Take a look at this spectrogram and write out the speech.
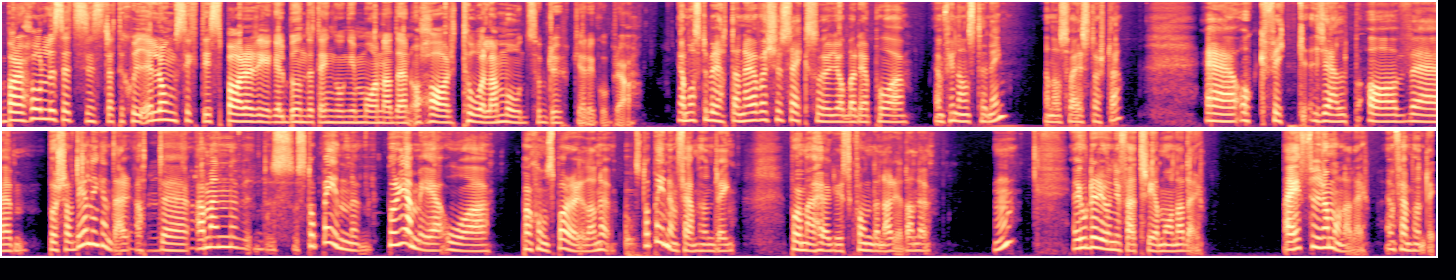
bara håller sig till sin strategi, är långsiktig, sparar regelbundet en gång i månaden och har tålamod så brukar det gå bra. Jag måste berätta, när jag var 26 så jobbade jag på en finanstidning, en av Sveriges största, eh, och fick hjälp av eh, börsavdelningen där att mm. eh, ja, men, stoppa in, börja med att pensionsspara redan nu. Stoppa in en 500 på de här högriskfonderna redan nu. Mm. Jag gjorde det ungefär tre månader. Nej, fyra månader, en 500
